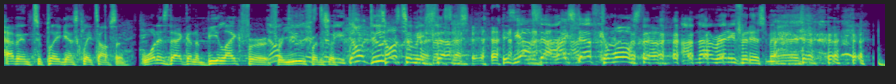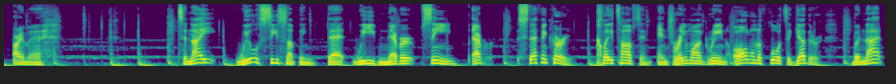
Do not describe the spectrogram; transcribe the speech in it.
having to play against Klay Thompson. What is that going to be like for, Don't for do you? this for the to me. Don't do Talk this to to me, me. Steph. He's got that, right, Steph? Come on, Steph. I'm not ready for this, man. All right, man. Tonight, we'll see something that we've never seen ever. Stephen Curry, Klay Thompson, and Draymond Green all on the floor together, but not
